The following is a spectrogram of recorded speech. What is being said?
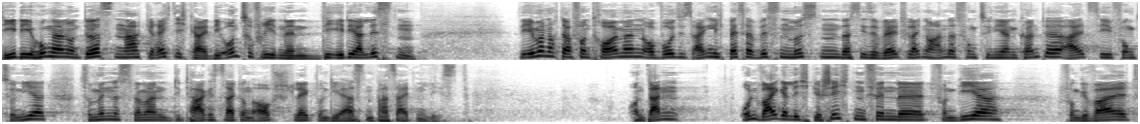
Die, die hungern und dürsten nach Gerechtigkeit, die Unzufriedenen, die Idealisten, die immer noch davon träumen, obwohl sie es eigentlich besser wissen müssten, dass diese Welt vielleicht noch anders funktionieren könnte, als sie funktioniert, zumindest wenn man die Tageszeitung aufschlägt und die ersten paar Seiten liest. Und dann unweigerlich Geschichten findet von Gier, von Gewalt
